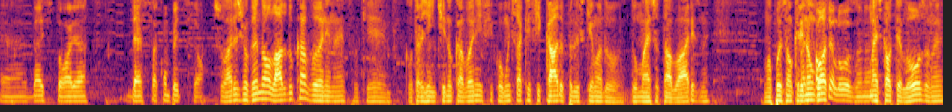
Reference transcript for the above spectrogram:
eh, da história dessa competição. Soares jogando ao lado do Cavani, né? Porque contra a Argentina o Cavani ficou muito sacrificado pelo esquema do, do Maestro Tavares, né? Uma posição que ele Mais não gosta. né? Mais cauteloso, né?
